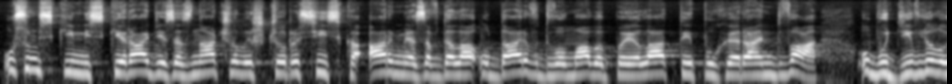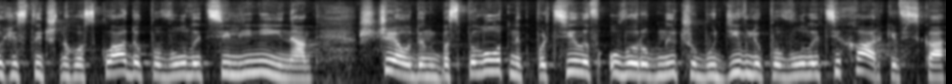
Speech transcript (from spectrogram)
У Сумській міській раді зазначили, що російська армія завдала ударів двома ВПЛА типу Герань-2 у будівлю логістичного складу по вулиці Лінійна. Ще один безпілотник поцілив у виробничу будівлю по вулиці Харківська.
